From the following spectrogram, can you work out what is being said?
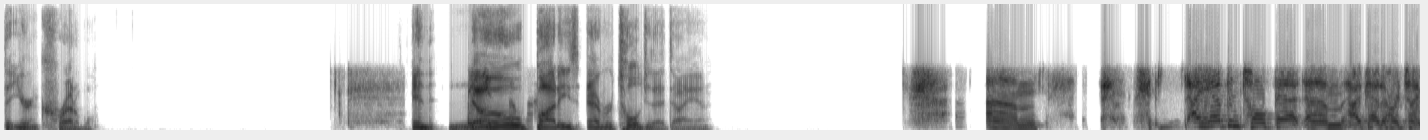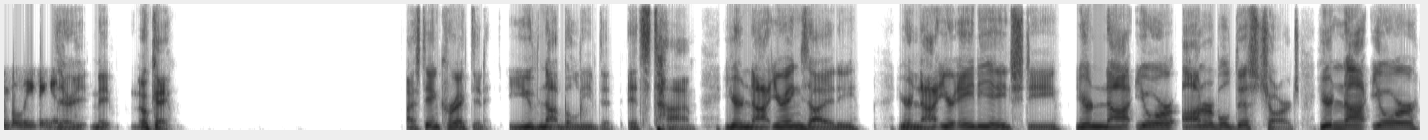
that you're incredible. And nobody's ever told you that, Diane. Um, I have been told that. Um, I've had a hard time believing it. There, you may, okay. I stand corrected. You've not believed it. It's time. You're not your anxiety. You're not your ADHD. You're not your honorable discharge. You're not your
